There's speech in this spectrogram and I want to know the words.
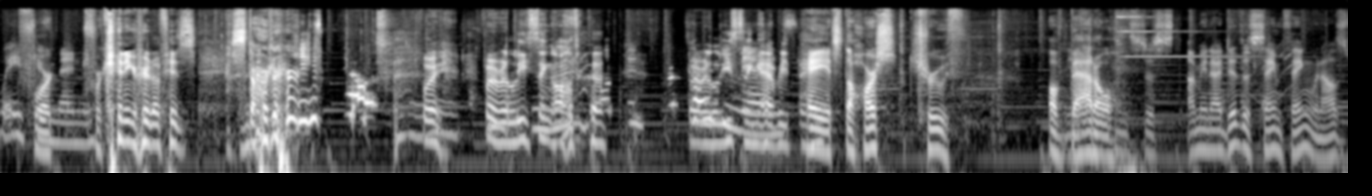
Way For too many. for getting rid of his starter. He's For for releasing all the for releasing everything. hey, it's the harsh truth of Yeah, battle. It's just. I mean, I did the same thing when I was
